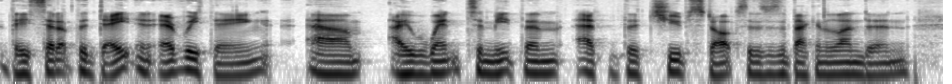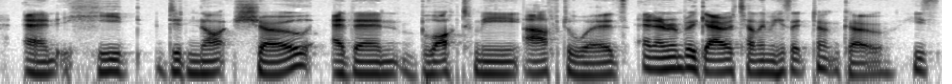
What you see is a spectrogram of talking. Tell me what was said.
they set up the date and everything. Um, I went to meet them at the tube stop, so this was back in London, and he did not show, and then blocked me afterwards. And I remember Gareth telling me, he's like, "Don't go. He's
